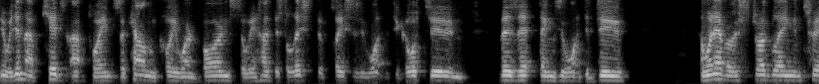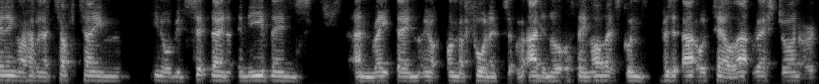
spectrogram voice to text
know, we didn't have kids at that point, so Callum and Chloe weren't born. So we had this list of places we wanted to go to and visit, things we wanted to do. And whenever I was struggling and training or having a tough time, you know, we'd sit down in the evenings and write down you know, on my phone and sort of add in a little thing. Oh, let's go and visit that hotel, that restaurant, or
